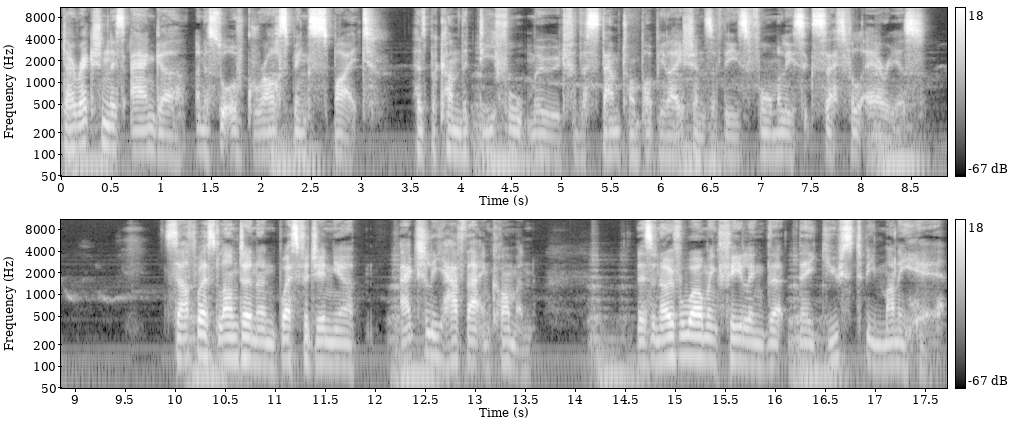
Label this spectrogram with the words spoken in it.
Directionless anger and a sort of grasping spite has become the default mood for the stamped on populations of these formerly successful areas. Southwest London and West Virginia actually have that in common. There's an overwhelming feeling that there used to be money here.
